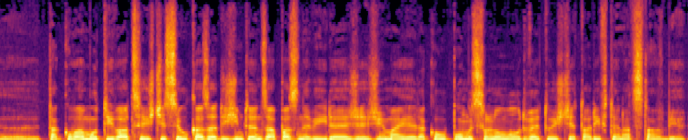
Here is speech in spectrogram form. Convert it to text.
Eh, taková motivace ještě se ukázat, když jim ten zápas nevyjde, že, že mají takovou pomyslnou odvetu ještě tady v té nadstavbě.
